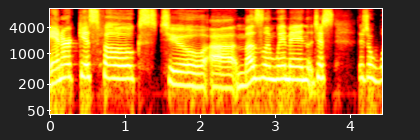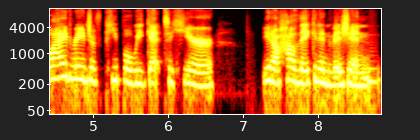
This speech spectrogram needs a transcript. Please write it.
anarchist folks to uh, Muslim women, just there's a wide range of people we get to hear, you know, how they can envision.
